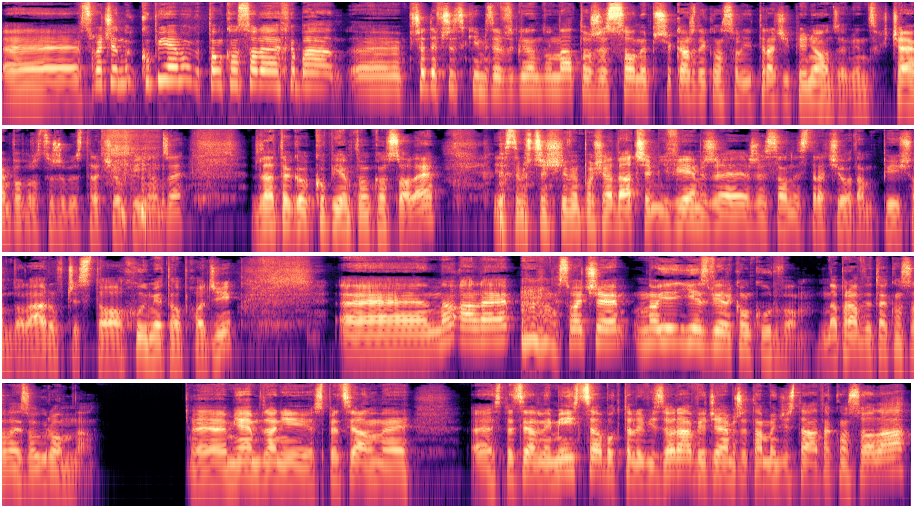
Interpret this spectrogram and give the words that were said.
E, słuchajcie, no, kupiłem tą konsolę chyba e, przede wszystkim ze względu na to, że Sony przy każdej konsoli traci pieniądze, więc chciałem po prostu, żeby straciło pieniądze. Dlatego kupiłem tą konsolę. Jestem szczęśliwym posiadaczem i wiem, że, że Sony straciło tam 50 dolarów czy 100, chuj mnie to obchodzi. E, no ale słuchajcie, no jest wielką kurwą. Naprawdę ta konsola jest ogromna. E, miałem dla niej specjalny specjalne miejsce obok telewizora, wiedziałem, że tam będzie stała ta konsola,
